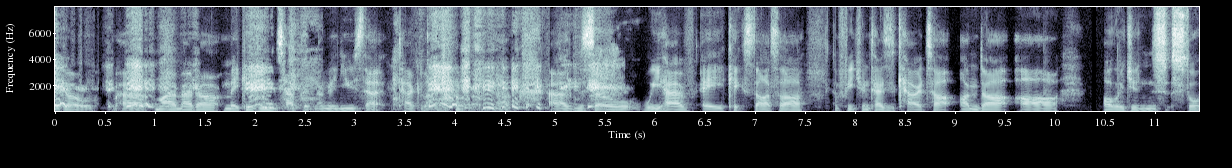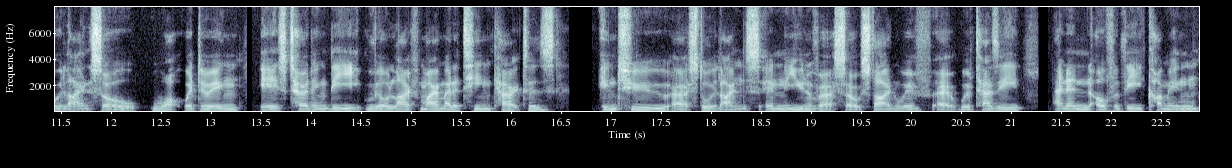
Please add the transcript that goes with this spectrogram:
you go. Uh, Mayamada making dreams happen. I'm going to use that tagline. um, so we have a Kickstarter featuring Tazzy's character under our Origins storyline. So what we're doing is turning the real life Mayamada team characters into uh, storylines in the universe. So starting with uh, with Tazzy, and then over the coming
